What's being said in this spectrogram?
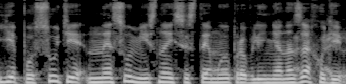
є по суті несумісна із системою правління на заході.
